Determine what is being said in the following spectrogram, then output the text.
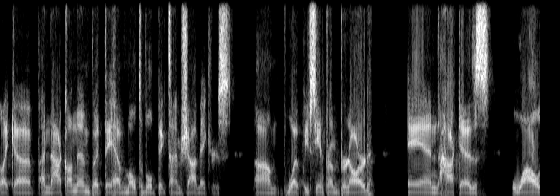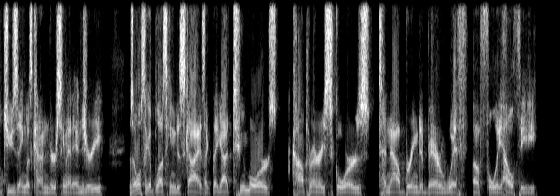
like a, a knock on them, but they have multiple big time shot makers. Um, what we've seen from Bernard and Jaquez while Juzang was kind of nursing that injury. It was almost like a blessing in disguise. Like they got two more complementary scores to now bring to bear with a fully healthy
